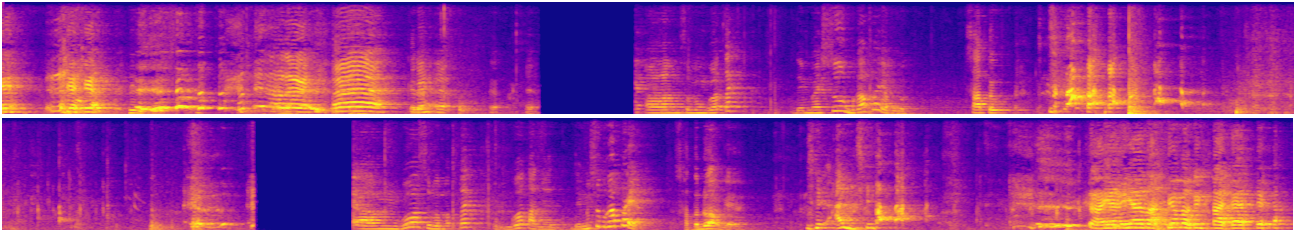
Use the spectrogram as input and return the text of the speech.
Eh, Udah. eh, Ya. sebelum gua tag, damage lu berapa ya bro? Satu. Em, gua sebelum attack, gua tanya damage berapa ya? Satu doang kayaknya. anjing. Kayaknya tadi paling kayaknya.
